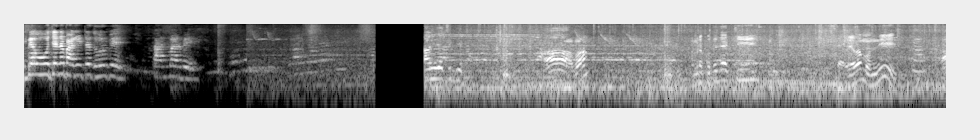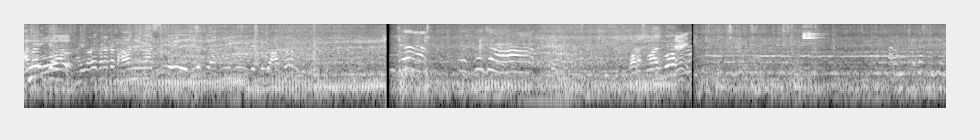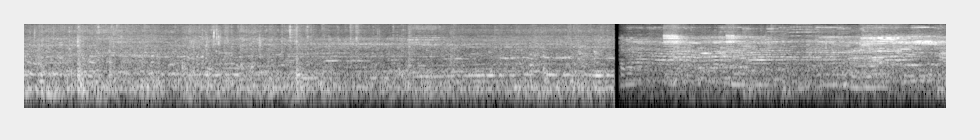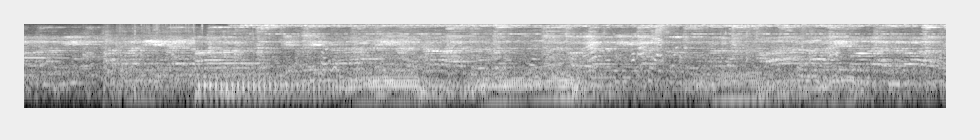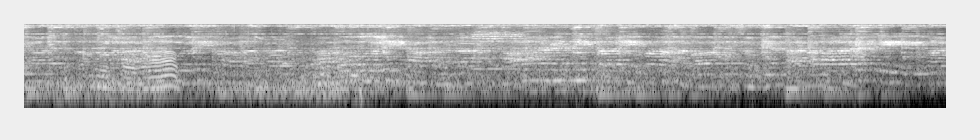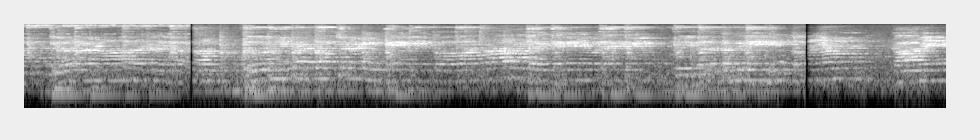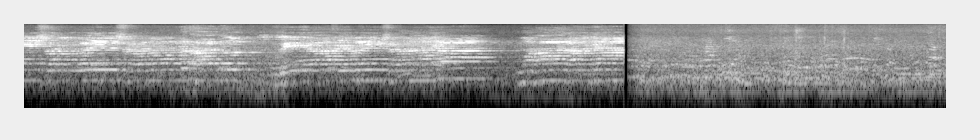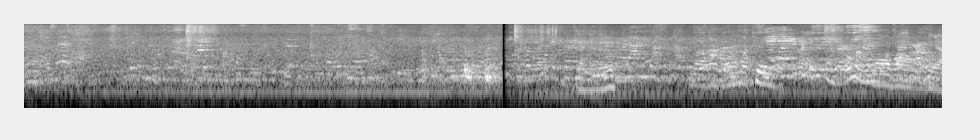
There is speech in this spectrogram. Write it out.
দেখবে ও যেন বাড়িটা ধরবে টান মারবে। বাবা আমরা কোথায় যাচ্ছি? বাবা মন্দির? আমি ওই ও। একটা ভাড়া নিয়ে আসছি আসুন কটার আসব? হ্যাঁ।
